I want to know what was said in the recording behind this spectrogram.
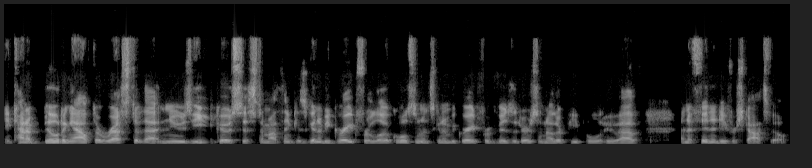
and kind of building out the rest of that news ecosystem i think is going to be great for locals and it's going to be great for visitors and other people who have an affinity for scottsville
